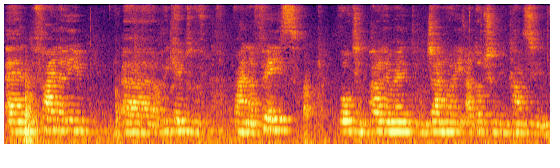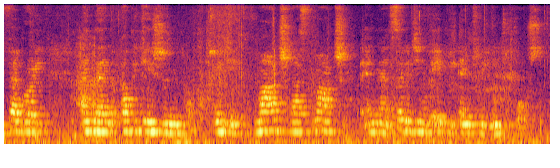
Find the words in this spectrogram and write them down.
And finally, uh, we came to the final phase, vote in Parliament in January, adoption in Council in February, and then publication 20th March, last March, and uh, 17th of April entry into force.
